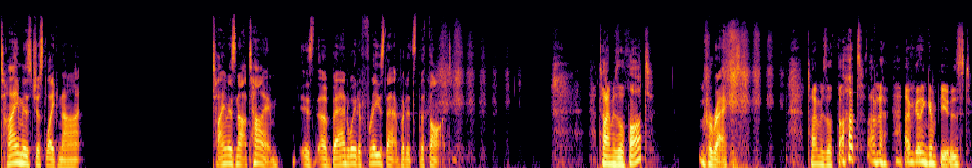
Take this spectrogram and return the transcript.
time is just like not time is not time is a bad way to phrase that, but it's the thought. Time is a thought? Correct. Time is a thought? I'm not, I'm getting confused.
